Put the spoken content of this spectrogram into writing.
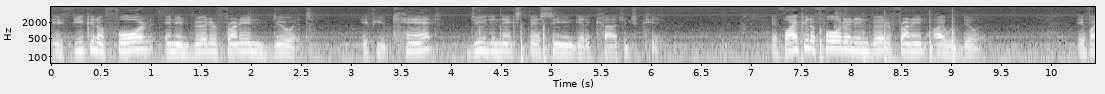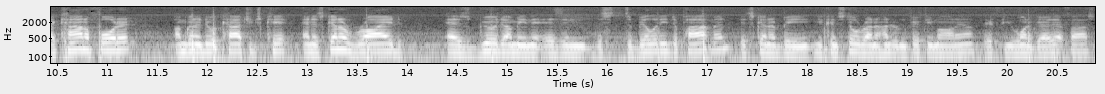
If you can afford an inverted front end, do it. If you can't, do the next best thing and get a cartridge kit. If I could afford an inverted front end, I would do it. If I can't afford it, I'm going to do a cartridge kit and it's going to ride as good, I mean, as in the stability department. It's going to be, you can still run 150 mile an hour if you want to go that fast.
